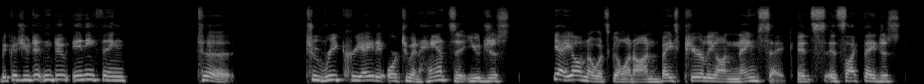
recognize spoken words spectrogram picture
because you didn't do anything to to recreate it or to enhance it. You just, yeah, y'all know what's going on, based purely on namesake. It's it's like they just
